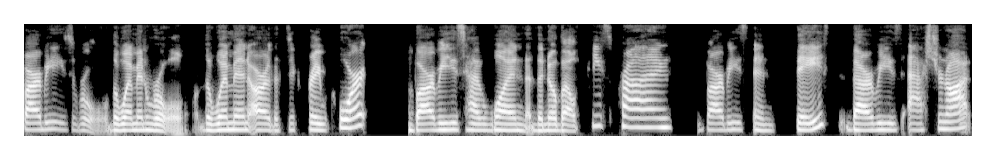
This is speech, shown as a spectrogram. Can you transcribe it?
Barbies rule, the women rule. The women are the Supreme Court. Barbies have won the Nobel Peace Prize. Barbies in space, Barbies astronaut.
